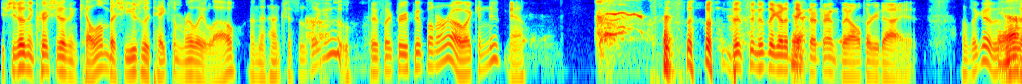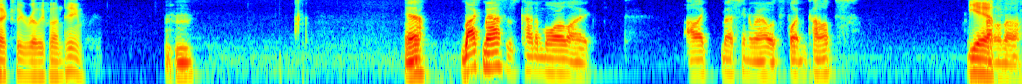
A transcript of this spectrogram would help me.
if she doesn't crit, she doesn't kill him, but she usually takes them really low, and then Huntress is like, ooh, there's like three people in a row. I can nuke now. So, as soon as they go to take Yeah. their turns, they all three die. I was like, oh, this Yeah. is actually a really fun team. hmm Yeah, Black Mask is kind of more like I like messing around with fun comps. Yeah. I don't know.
